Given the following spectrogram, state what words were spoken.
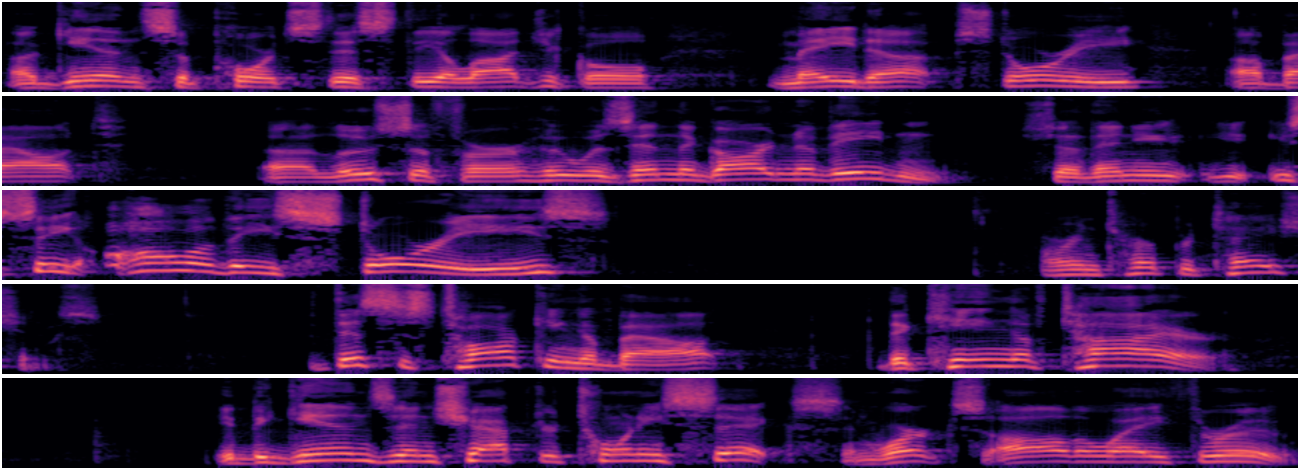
again, supports this theological made up story about uh, Lucifer who was in the Garden of Eden. So then you, you, you see, all of these stories are interpretations. This is talking about the king of Tyre. It begins in chapter 26 and works all the way through.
